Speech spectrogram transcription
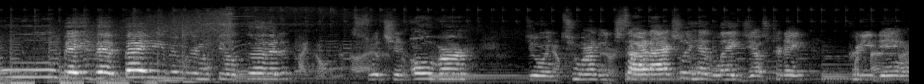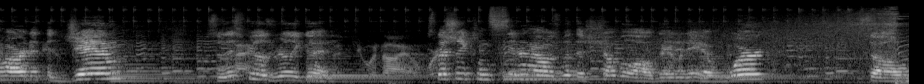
Ooh, baby, baby, we're gonna feel good. Switching over, doing two on each side. I actually had legs yesterday pretty dang hard at the gym. So this feels really good. Especially considering I was with a shovel all day today at work. So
